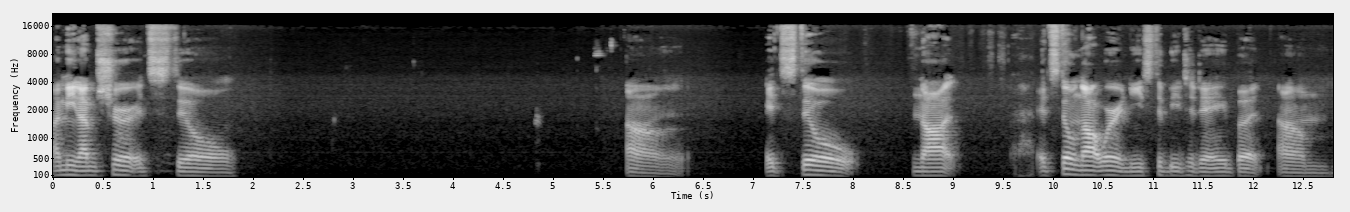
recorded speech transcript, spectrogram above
I mean, I'm sure it's still. Um, it's still not it's still not where it needs to be today, but um,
